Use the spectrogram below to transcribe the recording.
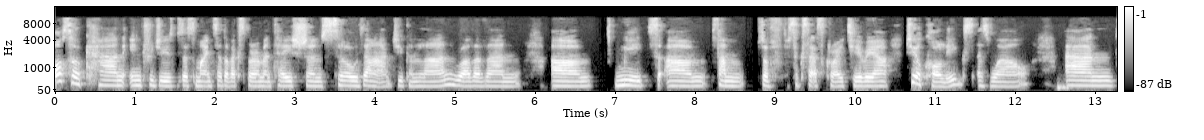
also can introduce this mindset of experimentation so that you can learn rather than um, meet um, some sort of success criteria to your colleagues as well. And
